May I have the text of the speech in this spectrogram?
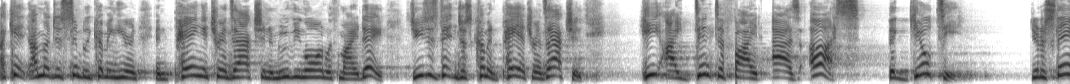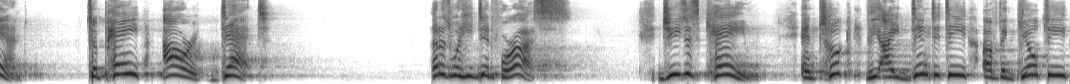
I can't, I'm not just simply coming here and, and paying a transaction and moving on with my day. Jesus didn't just come and pay a transaction, He identified as us, the guilty. Do you understand? To pay our debt. That is what He did for us. Jesus came and took the identity of the guilty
